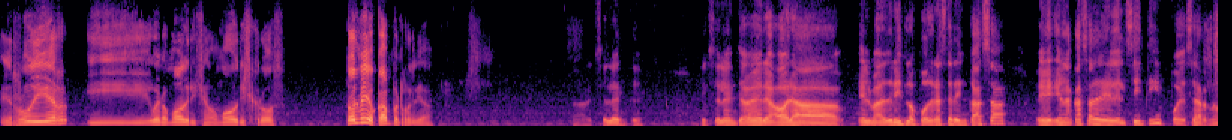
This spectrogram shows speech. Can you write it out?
eh, Rudiger y bueno, Modric, ¿no? Modric, Cross. Todo el medio campo en realidad. Ah, excelente. Excelente. A ver, ahora el Madrid lo podrá hacer en casa, eh, en la casa de- del City, puede ser, ¿no?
